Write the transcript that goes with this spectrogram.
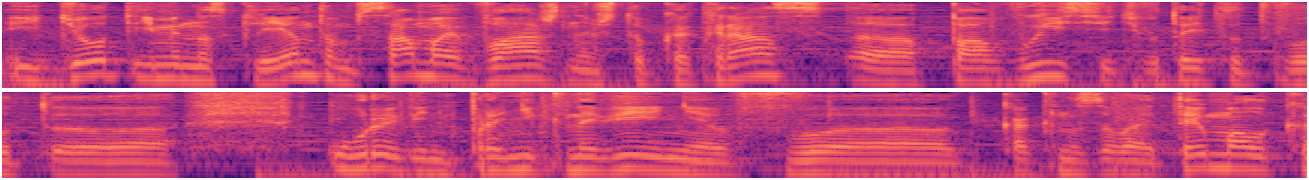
идет именно с клиентом. Самое важное, чтобы как раз э, повысить вот этот вот э, уровень проникновения в, э, как называют, МЛК,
